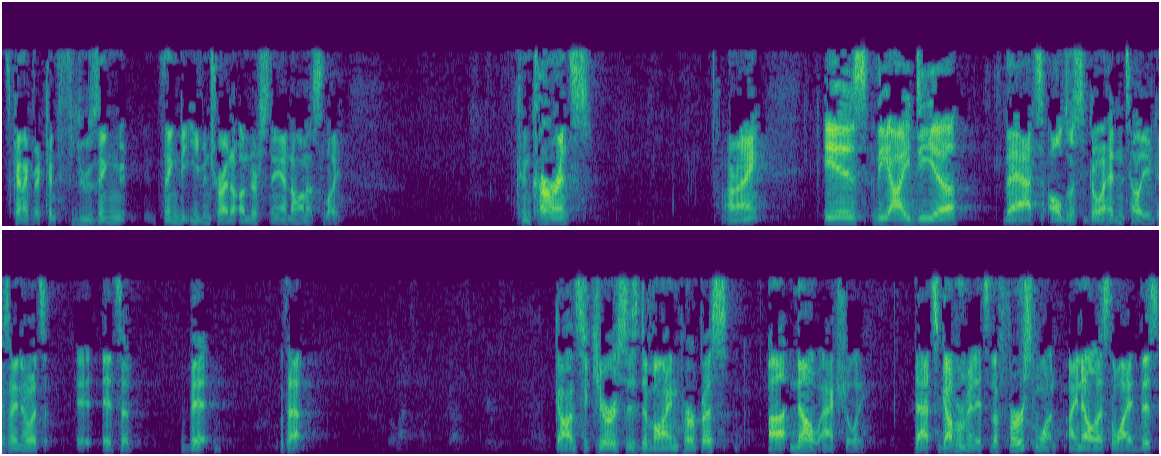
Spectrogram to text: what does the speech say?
It's kind of a confusing thing to even try to understand, honestly. Concurrence, alright, is the idea that, I'll just go ahead and tell you because I know it's, it, it's a bit, what's that? God secures his divine purpose. Uh, no, actually. That's government. It's the first one. I know. That's why this,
